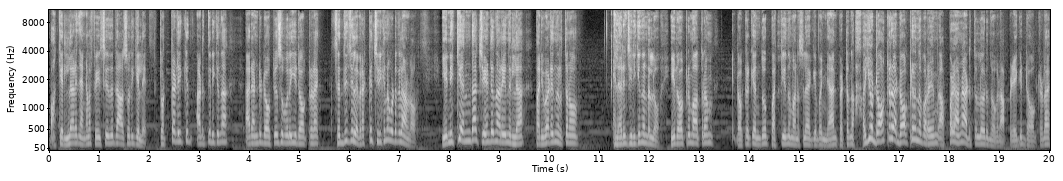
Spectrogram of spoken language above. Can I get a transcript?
ബാക്കി എല്ലാവരും ഞങ്ങളെ ഫേസ് ചെയ്തിട്ട് ആസ്വദിക്കല്ലേ? തൊട്ടടിക്ക് അടുത്തിരിക്കുന്ന ആ രണ്ട് ഡോക്ടേഴ്സ് പോലും ഈ ഡോക്ടറെ ശ്രദ്ധിച്ചില്ല? ഇവരൊക്കെ ചിരിക്കുന്ന കൂട്ടത്തിലാണല്ലോ. എനിക്ക് എന്താ ചെയ്യേണ്ടതെന്ന് അറിയുന്നില്ല. പരിപാടി നിർത്തണോ? എല്ലാവരും ചിരിക്കുന്നുണ്ടല്ലോ. ഈ ഡോക്ടർ മാത്രം ഡോക്ടർക്ക് എന്തോ പറ്റിയെന്ന് മനസ്സിലാക്കിയപ്പോൾ ഞാൻ പെട്ടെന്ന് അയ്യോ ഡോക്ടർ ഡോക്ടർ എന്ന് പറയും. അപ്പോഴാണ് അടുത്തുള്ളവർ നോക്കുന്നത് അപ്പോഴേക്ക് ഡോക്ടറുടെ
